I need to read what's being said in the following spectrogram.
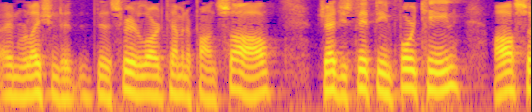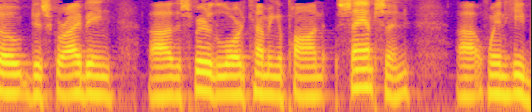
in relation to the Spirit of the Lord coming upon Saul. Judges 15:14, also describing uh, the Spirit of the Lord coming upon Samson uh, when he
